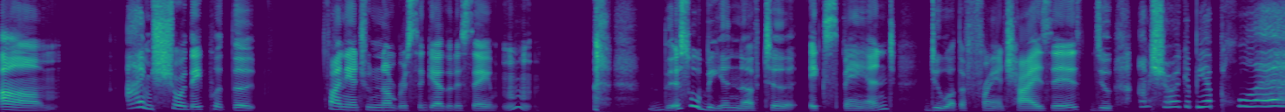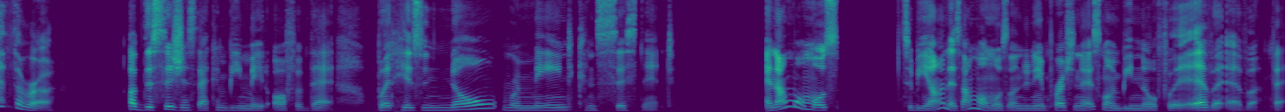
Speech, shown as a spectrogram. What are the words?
um, I'm sure they put the financial numbers together to say, mm, this will be enough to expand, do other franchises, do I'm sure it could be a plethora of decisions that can be made off of that. But his no remained consistent. And I'm almost to be honest, I'm almost under the impression that it's going to be no forever, ever, forever,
